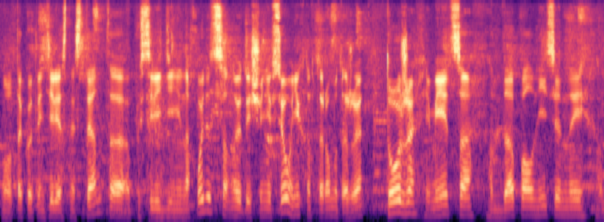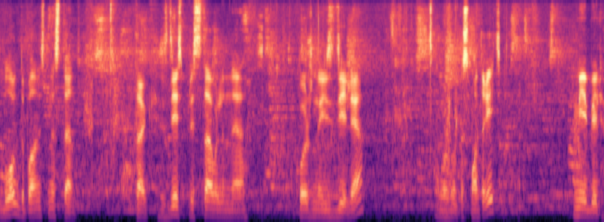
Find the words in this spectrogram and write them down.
Вот такой-то интересный стенд э, посередине находится, но это еще не все. У них на втором этаже тоже имеется дополнительный блок, дополнительный стенд. Так, здесь представлены кожаные изделия. Можно посмотреть. Мебель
